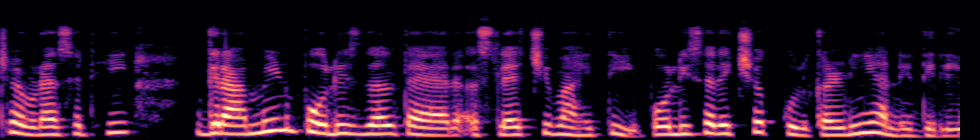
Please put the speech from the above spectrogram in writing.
ठेवण्यासाठी ग्रामीण पोलीस दल तयार असल्याची माहिती पोलीस अधीक्षक कुलकर्णी यांनी दिली.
